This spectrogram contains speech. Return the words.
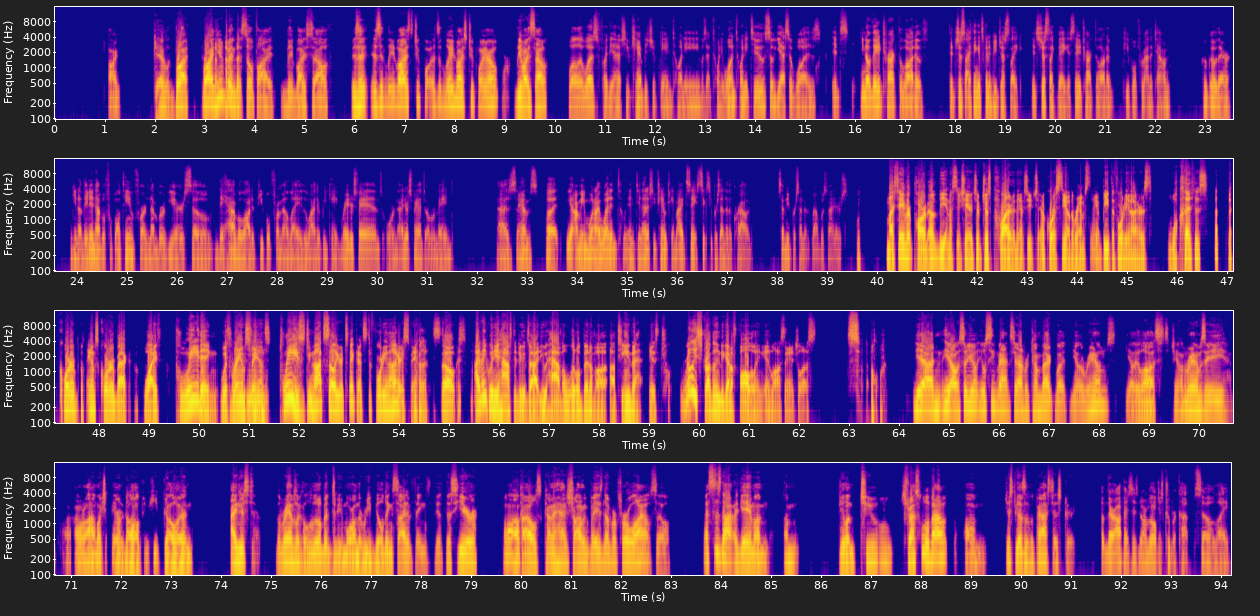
Okay, look, Brian, Brian, you've been to SoFi Levi South. Is it is it Levi's two point? Is it Levi's 2.0? Levi South? Well, it was for the NFC Championship game 20 was that 21 22, so yes it was. It's you know, they attract a lot of it's just I think it's going to be just like it's just like Vegas. They attract a lot of people from out of town who go there. You know, they didn't have a football team for a number of years, so they have a lot of people from LA who either became Raiders fans or Niners fans or remained as Rams. But yeah, I mean, when I went into into the NFC Championship game, I'd say 60% of the crowd, 70% of the crowd was Niners. My favorite part of the NFC Championship just prior to the NFC, of course, you know, the Rams you know, beat the 49ers, was the quarter Rams quarterback wife pleading with Rams Mm. fans, please do not sell your tickets to 49ers fans. so I think when you have to do that, you have a little bit of a, a team that is tr- really struggling to get a following in Los Angeles. So Yeah, and you know, so you'll you'll see Matt Stafford come back, but you know, the Rams, you know, they lost Jalen Ramsey. Uh, I don't know how much Aaron Donald can keep going. I just the Rams look a little bit to be more on the rebuilding side of things this, this year. Uh, Kyle's kind of had Sean McVay's number for a while, so this is not a game I'm I'm feeling too stressful about, um, just because of the past history. Their offense is normally Well- just Cooper Kupp. So like,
